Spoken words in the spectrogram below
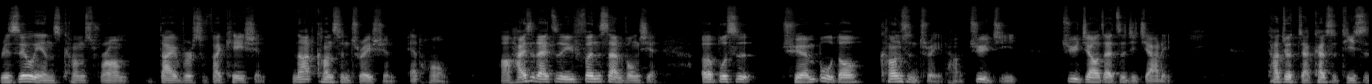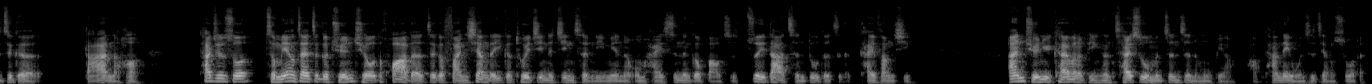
resilience comes from diversification, not concentration at home。啊，还是来自于分散风险，而不是全部都 concentrate 哈，聚集聚焦在自己家里。他就在开始提示这个答案了哈。他就是说，怎么样在这个全球化的这个反向的一个推进的进程里面呢，我们还是能够保持最大程度的这个开放性、安全与开放的平衡，才是我们真正的目标。好，他内文是这样说的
